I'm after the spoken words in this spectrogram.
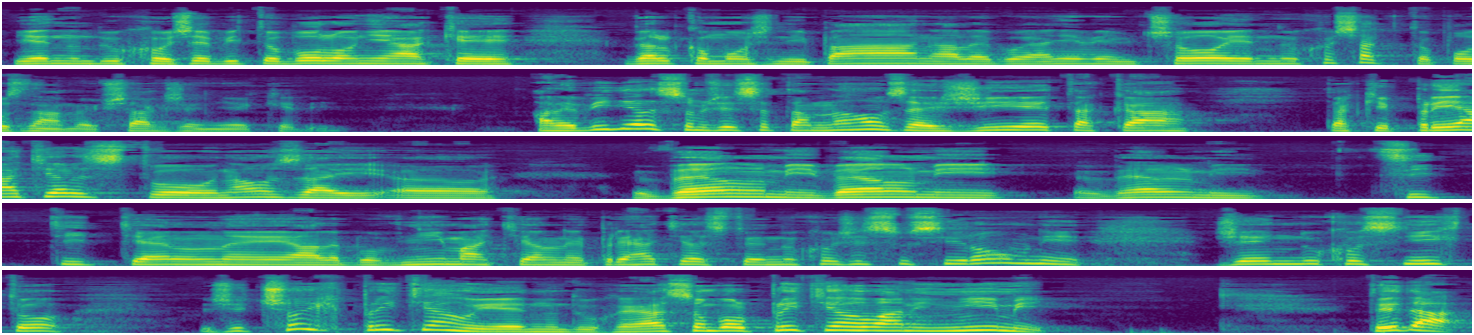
jednoducho, že by to bolo nejaké veľkomožný pán, alebo ja neviem čo, jednoducho, však to poznáme však, že niekedy. Ale videl som, že sa tam naozaj žije taká, také priateľstvo, naozaj e, veľmi, veľmi, veľmi cititeľné alebo vnímateľné priateľstvo, jednoducho, že sú si rovní, že jednoducho z nich to, že čo ich priťahuje jednoducho. Ja som bol priťahovaný nimi. Teda,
